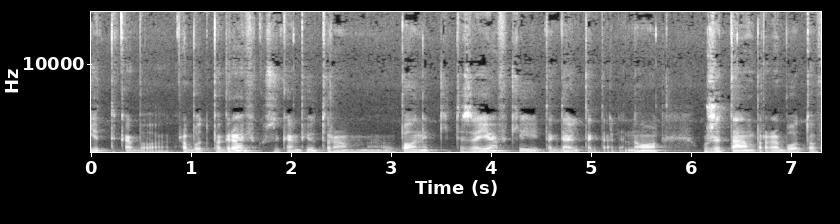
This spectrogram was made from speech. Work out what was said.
это такая была работа по графику за компьютером, выполнять какие-то заявки и так далее, и так далее. Но уже там, проработав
